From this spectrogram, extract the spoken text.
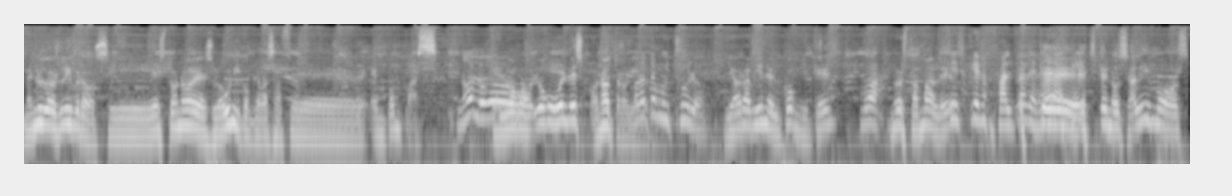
Menudos libros y esto no es lo único que vas a hacer en Pompas. No, luego, Que luego, luego vuelves con otro libro. otro muy chulo. Y ahora viene el cómic, ¿eh? Buah. No está mal, ¿eh? Si es que no falta de Es nada. que, es que nos salimos.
